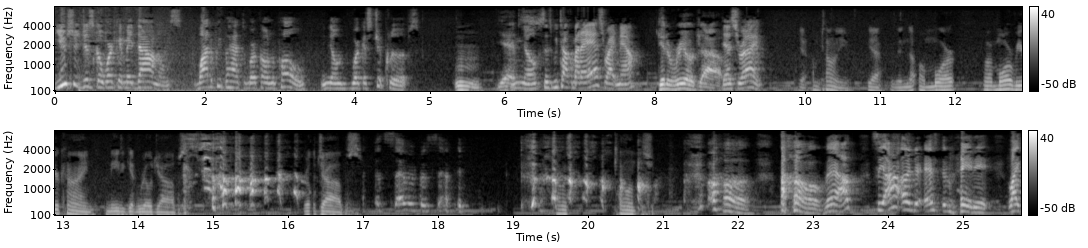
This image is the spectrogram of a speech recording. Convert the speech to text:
you should just go work at McDonald's. Why do people have to work on the pole? You know, work at strip clubs. Mm, yes. You know, since we talk about ass right now. get a real job. That's right. Yeah, I'm telling you. Yeah, then no- or more, more of your kind need to get real jobs. real jobs. Seven for seven. I was killing the shit. Oh, oh man! I, see, I underestimated like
